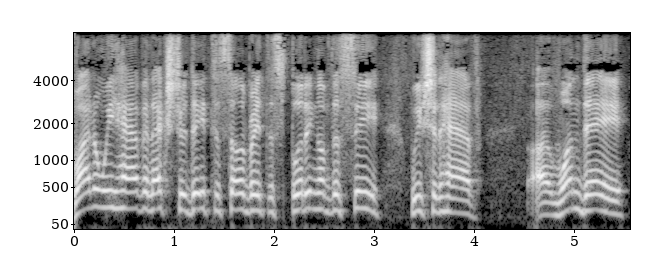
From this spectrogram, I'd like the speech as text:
Why don't we have an extra day to celebrate the splitting of the sea? We should have uh, one day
